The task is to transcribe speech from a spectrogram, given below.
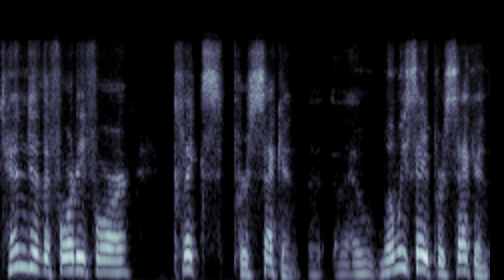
10 to the 44 clicks per second. When we say per second,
